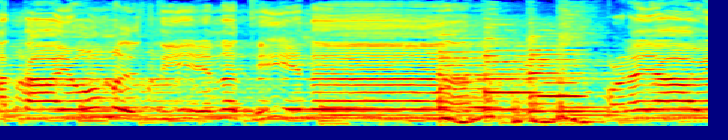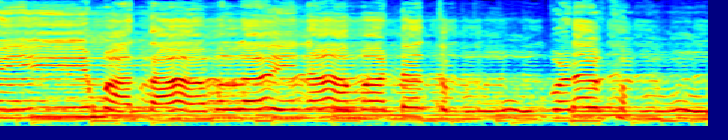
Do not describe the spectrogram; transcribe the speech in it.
માતાઓ મળતી નથી ને. પણ આવી માતા મલઈના માટે તપવું પડે, ખપવું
